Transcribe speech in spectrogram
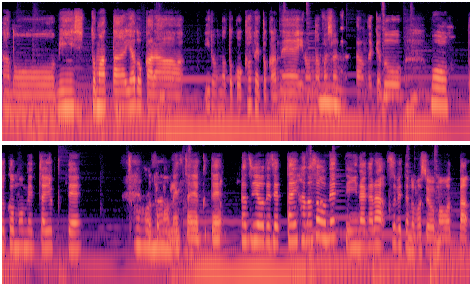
あのー民宿泊まった宿からいろんなとこカフェとかねいろんな場所に行ったんだけど、もうどこもめっちゃ良くて。そうどこ。もめっちゃ良くてラジオで絶対話そうねって言いながら全ての場所を回った。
